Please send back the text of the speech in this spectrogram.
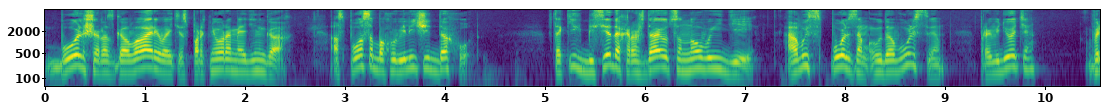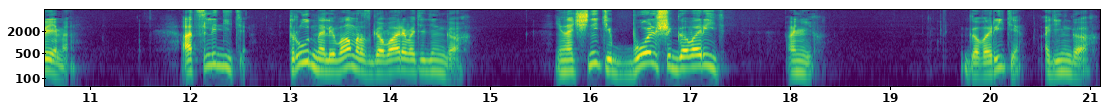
Больше разговаривайте с партнерами о деньгах, о способах увеличить доход. В таких беседах рождаются новые идеи, а вы с пользом и удовольствием проведете время. Отследите, трудно ли вам разговаривать о деньгах. И начните больше говорить о них. Говорите о деньгах.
